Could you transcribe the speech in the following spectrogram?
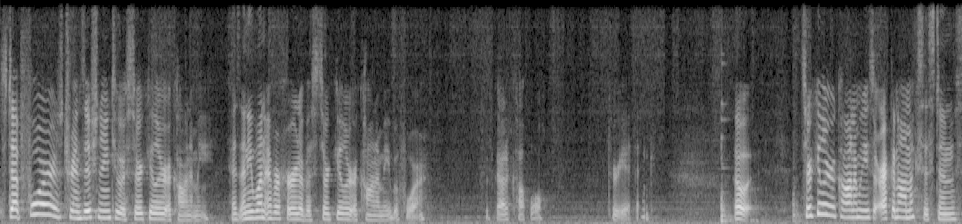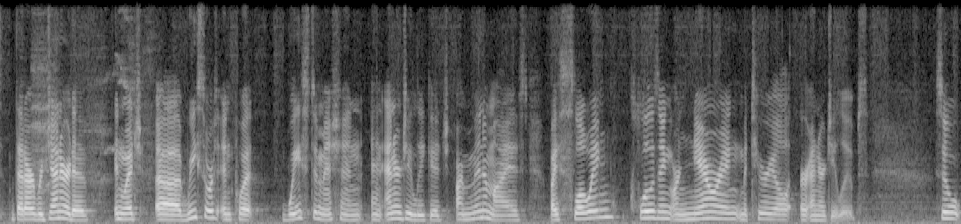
Step four is transitioning to a circular economy. Has anyone ever heard of a circular economy before? We've got a couple, three, I think. So, circular economies are economic systems that are regenerative, in which uh, resource input, waste emission, and energy leakage are minimized by slowing, closing, or narrowing material or energy loops. So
